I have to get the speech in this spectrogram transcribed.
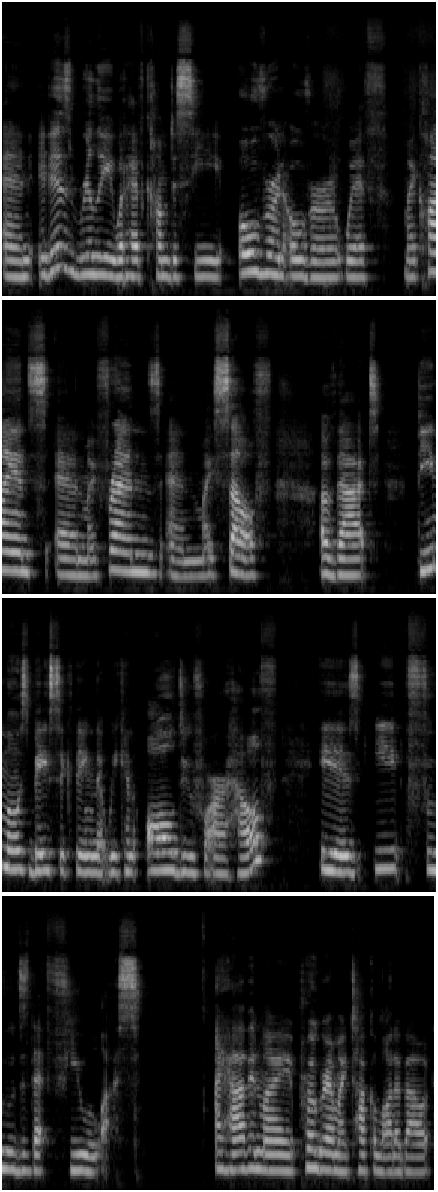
And it is really what I've come to see over and over with my clients and my friends and myself of that the most basic thing that we can all do for our health is eat foods that fuel us. I have in my program, I talk a lot about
